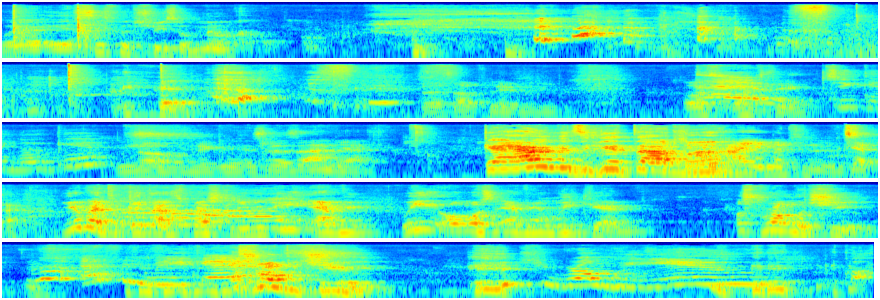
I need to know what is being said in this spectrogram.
Well, you're, you're six foot three, so milk. Let's not play with me. What's, what's um, it? chicken nuggets. No, nigga, it's lasagna. Guy, how meant to get that, What do you mean, man? How you meant to get that? You're meant to get that especially. We eat every, we eat almost every weekend. What's wrong with you? Not every weekend. What's wrong with you? What's wrong with you? Got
